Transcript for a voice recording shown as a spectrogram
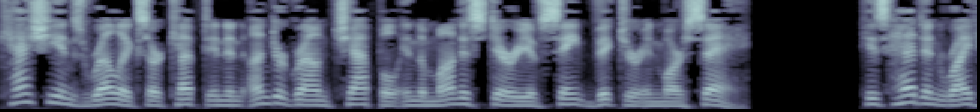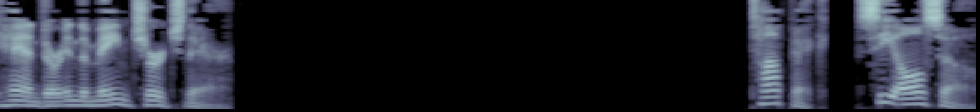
Cassian's relics are kept in an underground chapel in the monastery of Saint Victor in Marseille. His head and right hand are in the main church there. See also.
